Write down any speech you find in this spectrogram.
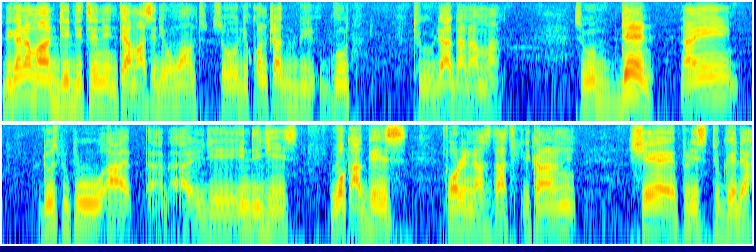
the Ghana man did the thing in time as they want. So the contract be, go to that Ghana man. So then, now those people are, are, the indigenous work against foreigners that they can share a place together.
